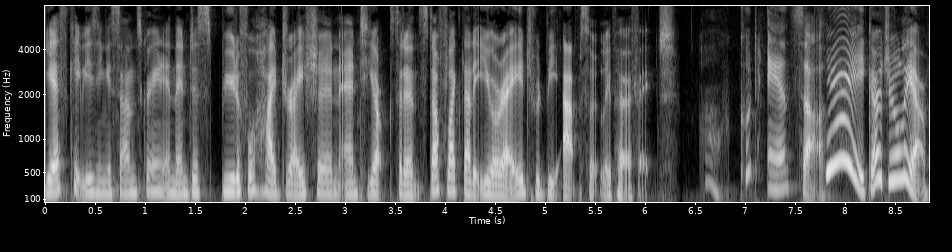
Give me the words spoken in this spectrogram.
Yes, keep using your sunscreen and then just beautiful hydration, antioxidants, stuff like that at your age would be absolutely perfect. Oh, good answer. Yay, go Julia.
